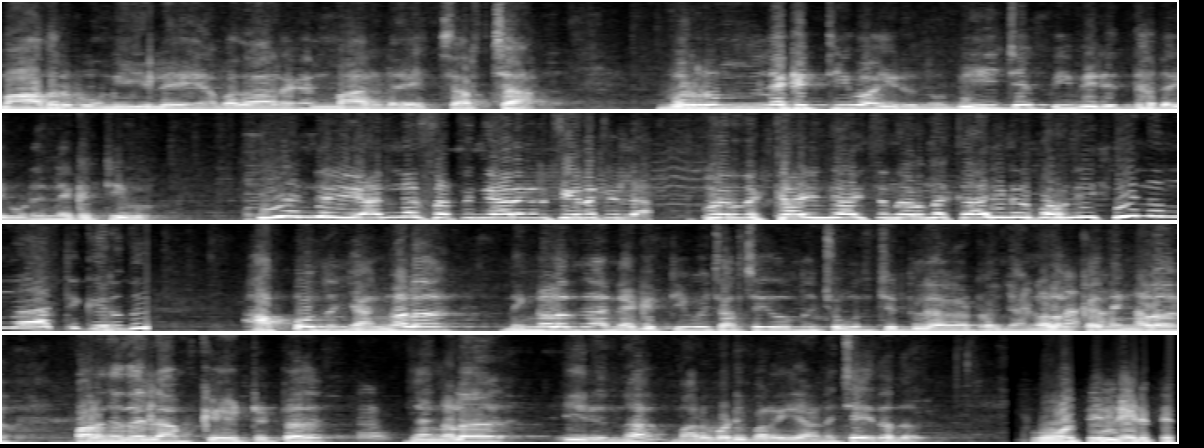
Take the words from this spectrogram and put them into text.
മാതൃഭൂമിയിലെ അവതാരകന്മാരുടെ ചർച്ച വെറും നെഗറ്റീവായിരുന്നു. ബി ജെ പി വിരുദ്ധതയുടെ നെഗറ്റീവ്. ഈ അന്നസത്യം ഞാനങ്ങനെ ചെയ്തിട്ടില്ല. വെറുതെ കഴിഞ്ഞ ആഴ്ച നടന്ന കാര്യങ്ങൾ പറഞ്ഞ് എന്നെ നാറ്റിക്കരുത്. അപ്പൊ ഒന്ന് ഞങ്ങൾ നിങ്ങൾ നെഗറ്റീവ് ചർച്ച ചെയ്തൊന്നും ചോദിച്ചിട്ടില്ല കേട്ടോ. ഞങ്ങളൊക്കെ നിങ്ങൾ പറഞ്ഞതെല്ലാം കേട്ടിട്ട് ഞങ്ങൾ ഇരുന്ന് മറുപടി പറയുകയാണ് ചെയ്തത്. പോത്തിന്റെ അടുത്ത്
